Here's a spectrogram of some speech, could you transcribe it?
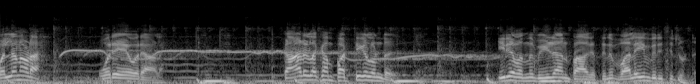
കൊല്ലണോടാ? ഒരേ ഒരാളെ. കാടിളക്കാൻ പട്ടികളുണ്ട്. ഇര വന്ന് വീഴാൻ പാകത്തിന് വലയും വിരിച്ചിട്ടുണ്ട്.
